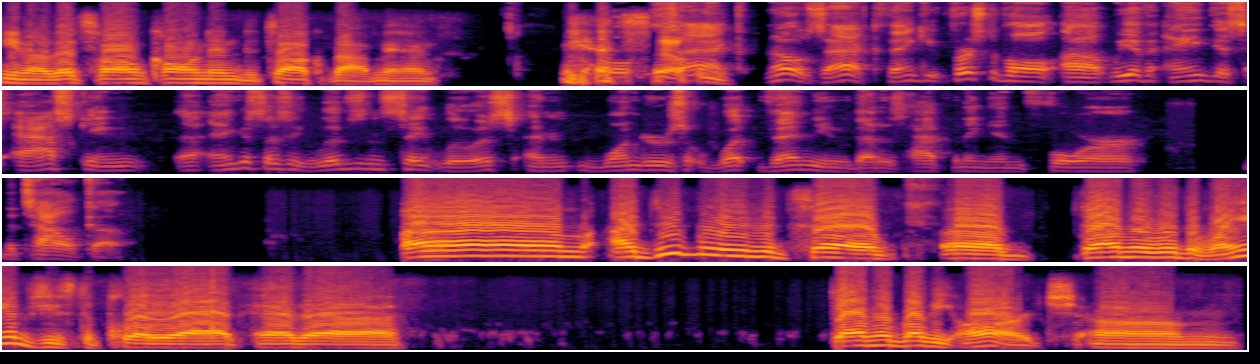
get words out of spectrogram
you know. That's all I'm calling in to talk about, man. Well, so- Zach, no, Zach, thank you. First of all, uh, we have Angus asking. Uh, Angus says he lives in St. Louis and wonders what venue that is happening in for Metallica. Um, I do believe it's uh, uh down there where the Rams used to play at at uh down there by the Arch. Um,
